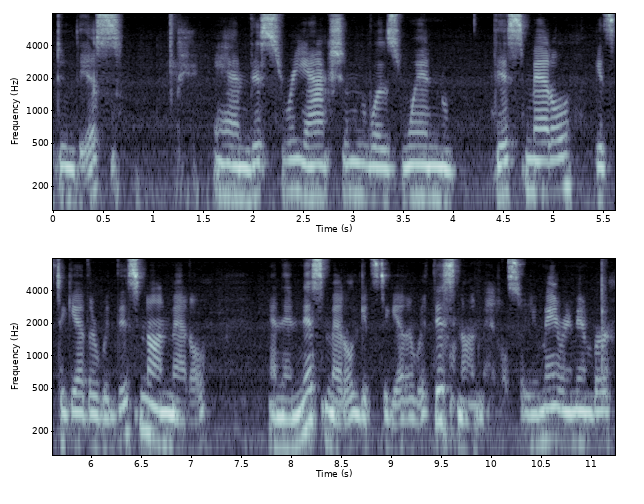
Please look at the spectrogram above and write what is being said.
do this. And this reaction was when this metal gets together with this nonmetal, and then this metal gets together with this nonmetal. So you may remember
